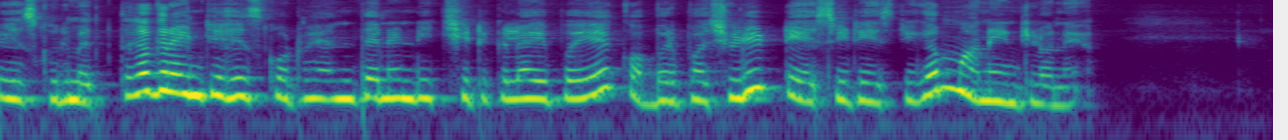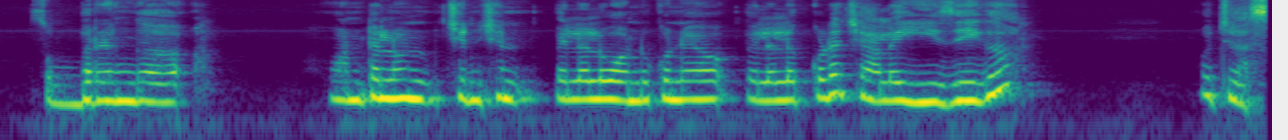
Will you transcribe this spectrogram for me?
వేసుకుని మెత్తగా గ్రైండ్ చేసేసుకోవటం అంతేనండి. చిటికలు అయిపోయే కొబ్బరి పచ్చడి టేస్టీ టేస్టీగా మన ఇంట్లోనే. శుభ్రంగా వంటలు చిన్న చిన్న పిల్లలు వండుకునే పిల్లలకు కూడా చాలా ఈజీగా muchas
